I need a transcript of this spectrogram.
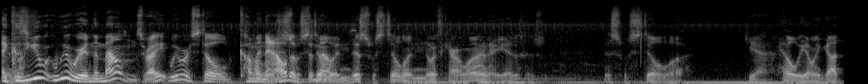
Because you we were in the mountains, right? We were still coming Oh, out of the mountains. In, this was still in North Carolina. Yeah, this was this was still. Uh, yeah, hell, we only got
